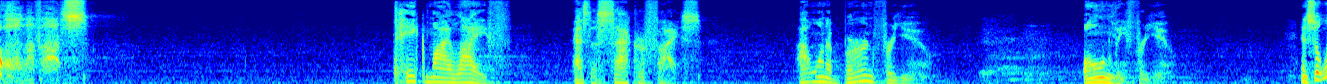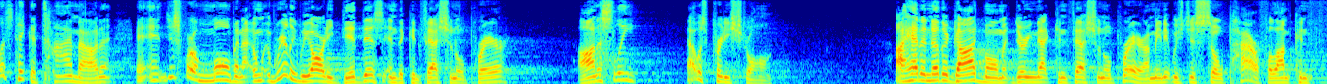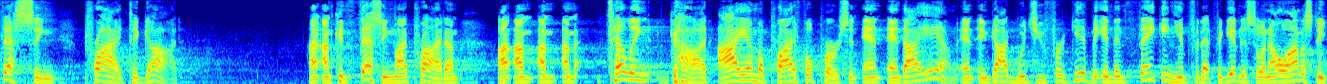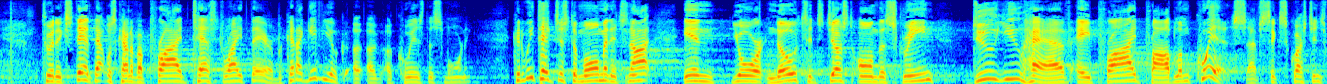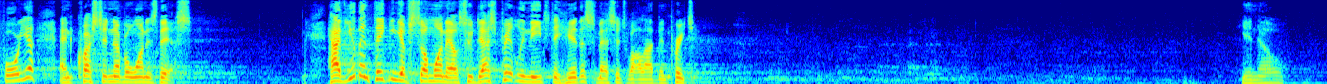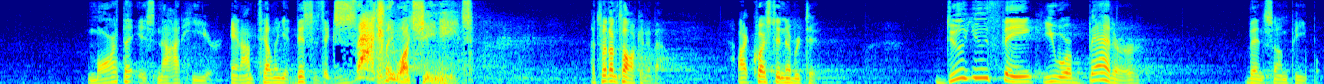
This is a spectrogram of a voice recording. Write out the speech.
all of us. Take my life as a sacrifice. I want to burn for you only for you. And so let's take a time out and, and just for a moment, really, we already did this in the confessional prayer. Honestly, that was pretty strong. I had another God moment during that confessional prayer. I mean, it was just so powerful. I'm confessing pride to God. I, am confessing my pride. I'm, I'm, I'm, I'm telling God, I am a prideful person, and, and I am. And, and God, would you forgive me? And then thanking Him for that forgiveness. So, in all honesty, to an extent, that was kind of a pride test right there. But could I give you a, a, a quiz this morning? Could we take just a moment? It's not in your notes, it's just on the screen. Do you have a pride problem quiz? I have six questions for you. And question number one is this Have you been thinking of someone else who desperately needs to hear this message while I've been preaching? You know, Martha is not here. And I'm telling you, this is exactly what she needs. That's what I'm talking about. All right, question number two Do you think you are better than some people?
